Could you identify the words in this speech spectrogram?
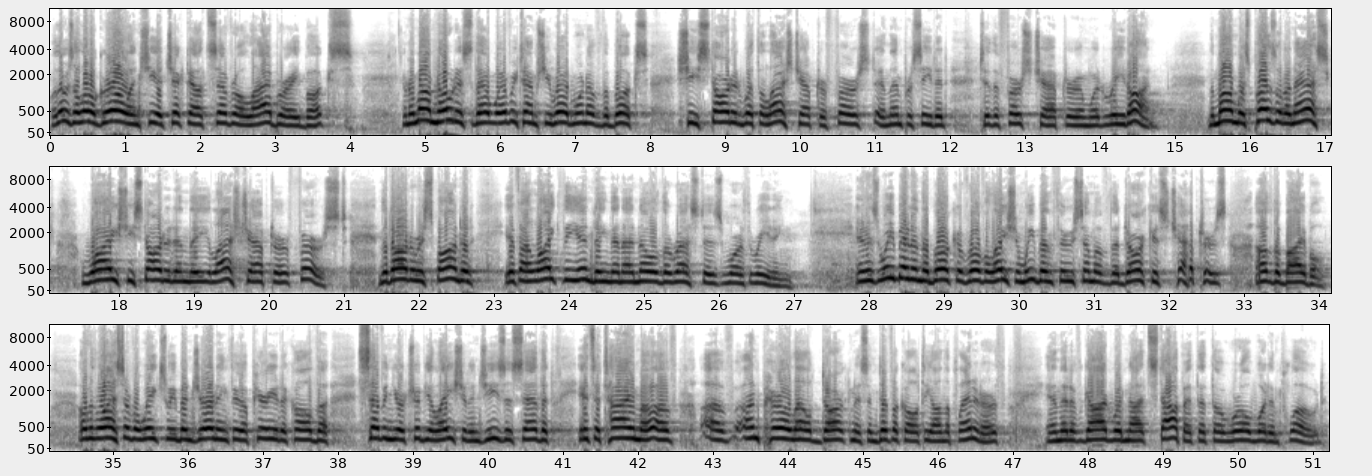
Well, there was a little girl, and she had checked out several library books. And her mom noticed that every time she read one of the books, she started with the last chapter first and then proceeded to the first chapter and would read on. The mom was puzzled and asked why she started in the last chapter first. The daughter responded, If I like the ending, then I know the rest is worth reading. And as we've been in the book of Revelation, we've been through some of the darkest chapters of the Bible. Over the last several weeks, we've been journeying through a period called the seven year tribulation, and Jesus said that it's a time of, of unparalleled darkness and difficulty on the planet Earth, and that if God would not stop it, that the world would implode.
